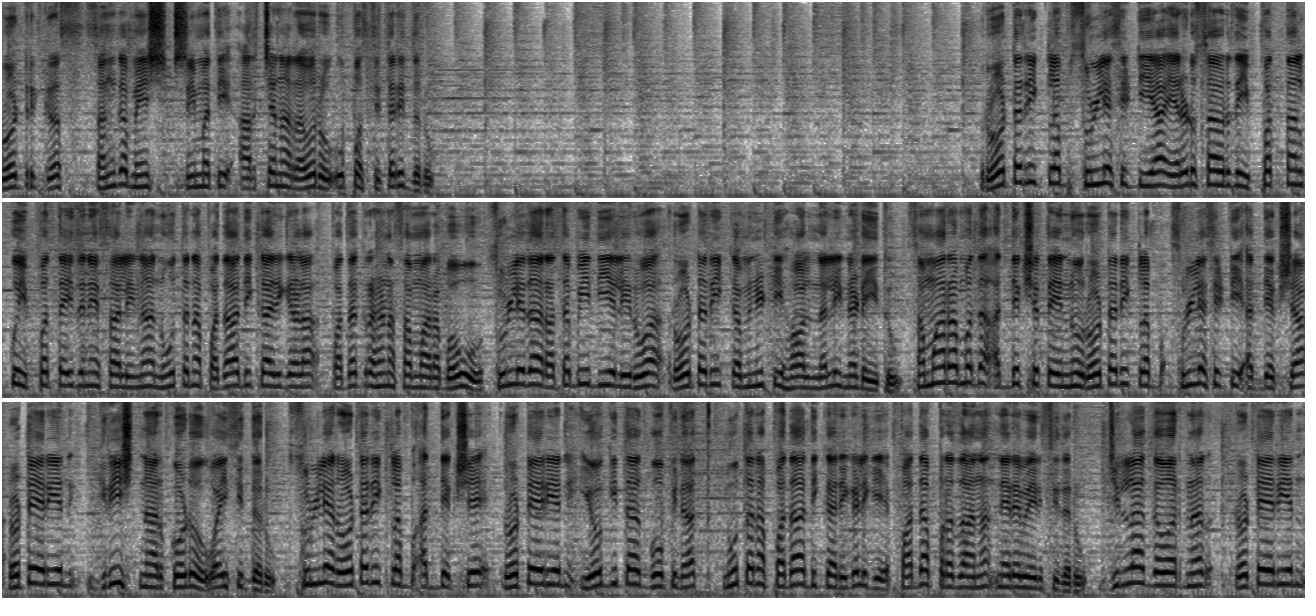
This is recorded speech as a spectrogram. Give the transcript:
ರೋಡ್ರಿಗಸ್ ಸಂಗಮೇಶ್, ಶ್ರೀಮತಿ ಅರ್ಚನಾರವರು ಉಪಸ್ಥಿತರಿದ್ದರು. ರೋಟರಿ ಕ್ಲಬ್ ಸುಳ್ಯ ಸಿಟಿಯ ಎರಡು ಸಾವಿರದ ಇಪ್ಪತ್ನಾಲ್ಕು ಇಪ್ಪತ್ತೈದನೇ ಸಾಲಿನ ನೂತನ ಪದಾಧಿಕಾರಿಗಳ ಪದಗ್ರಹಣ ಸಮಾರಂಭವು ಸುಳ್ಯದ ರಥಬೀದಿಯಲ್ಲಿರುವ ರೋಟರಿ ಕಮ್ಯುನಿಟಿ ಹಾಲ್ನಲ್ಲಿ ನಡೆಯಿತು. ಸಮಾರಂಭದ ಅಧ್ಯಕ್ಷತೆಯನ್ನು ರೋಟರಿ ಕ್ಲಬ್ ಸುಳ್ಯ ಸಿಟಿ ಅಧ್ಯಕ್ಷ ರೊಟೇರಿಯನ್ ಗಿರೀಶ್ ನಾರ್ಕೋಡು ವಹಿಸಿದ್ದರು. ಸುಳ್ಯ ರೋಟರಿ ಕ್ಲಬ್ ಅಧ್ಯಕ್ಷೆ ರೊಟೇರಿಯನ್ ಯೋಗಿತಾ ಗೋಪಿನಾಥ್ ನೂತನ ಪದಾಧಿಕಾರಿಗಳಿಗೆ ಪದ ಪ್ರದಾನ ನೆರವೇರಿಸಿದರು. ಜಿಲ್ಲಾ ಗವರ್ನರ್ ರೊಟೇರಿಯನ್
